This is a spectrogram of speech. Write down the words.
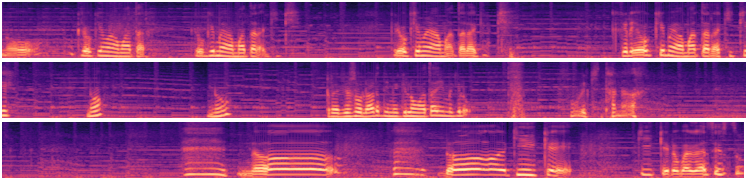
no, creo que me va a matar. Creo que me va a matar a Kike. Creo que me va a matar a Kike. Creo que me va a matar a Kike. ¿No? ¿No? Rayo solar, dime que lo mata, dime que lo... No le quita nada. No. No, Kike. Kike, no me hagas esto.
